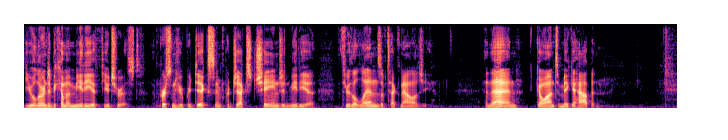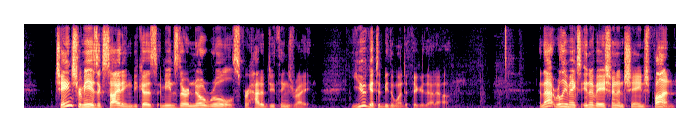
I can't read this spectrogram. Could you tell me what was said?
you will learn to become a media futurist, a person who predicts and projects change in media through the lens of technology, and then go on to make it happen. Change for me is exciting because it means there are no rules for how to do things right. You get to be the one to figure that out. And that really makes innovation and change fun.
